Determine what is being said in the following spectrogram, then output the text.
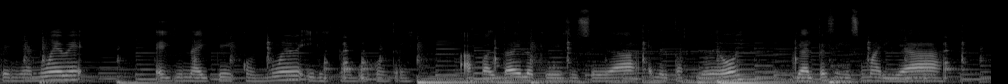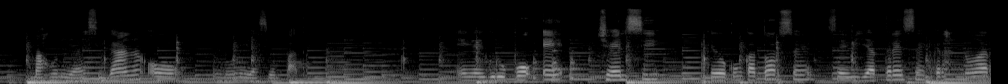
tenía 9, el United con 9 y el Istanbul con 3. A falta de lo que suceda en el partido de hoy, ya el PSG sumaría más unidades si gana o una unidad si empata. En el grupo E, Chelsea quedó con 14, Sevilla 13, Krasnodar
